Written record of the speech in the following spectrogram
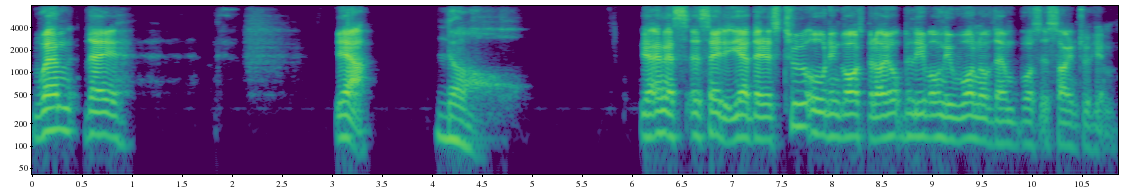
when they, yeah. No. Yeah, and as, as said, yeah, there is two Odin guards, but I believe only one of them was assigned to him.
